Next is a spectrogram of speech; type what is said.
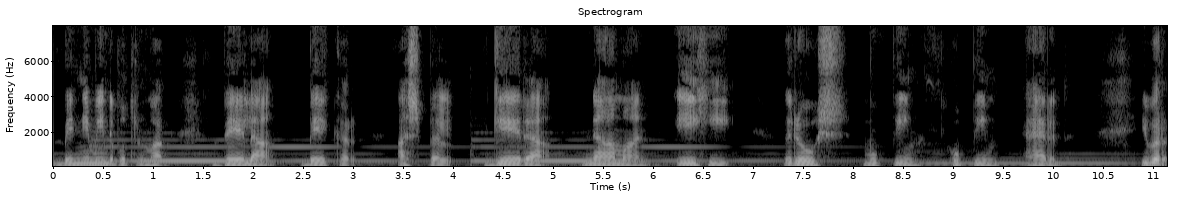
ബെന്യമീന്റെ പുത്രന്മാർ Bela Becher Ashbel Gera Naaman Ehi Rosh Muppim Huppim Ard. ഇവർ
